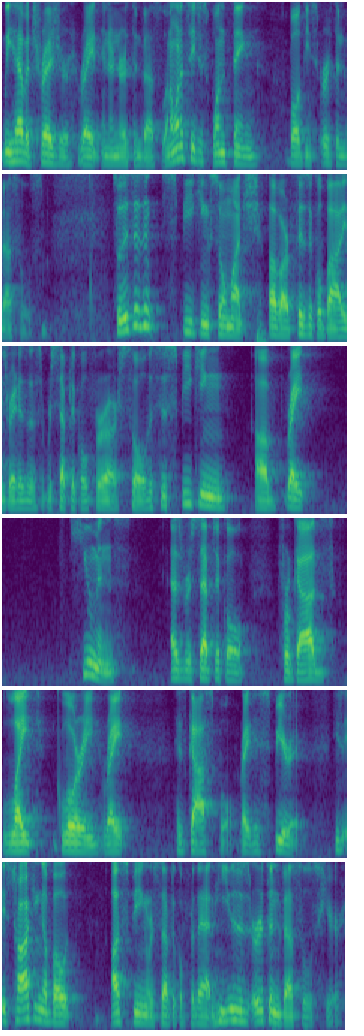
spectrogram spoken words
we have a treasure, right, in an earthen vessel. And I want to say just one thing about these earthen vessels. So this isn't speaking so much of our physical bodies, right, as a receptacle for our soul. This is speaking of, right, humans as receptacle for God's light, glory, right? His gospel, right? His spirit. He's, he's talking about us being receptacle for that. And he uses earthen vessels here.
